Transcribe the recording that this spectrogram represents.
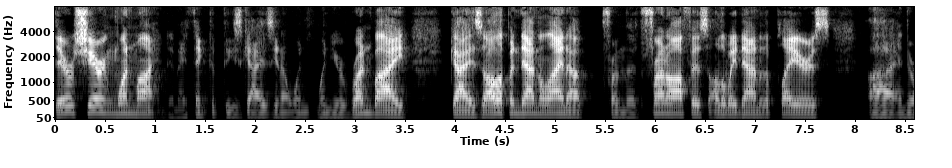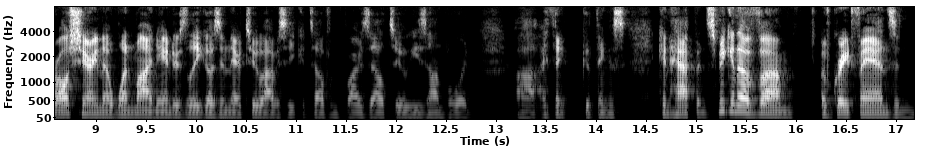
they're sharing one mind, and I think that these guys, you know, when when you're run by guys all up and down the lineup from the front office all the way down to the players. Uh, and they're all sharing that one mind. Anders Lee goes in there too. Obviously, you could tell from Barzal too. He's on board. Uh, I think good things can happen. Speaking of um, of great fans and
